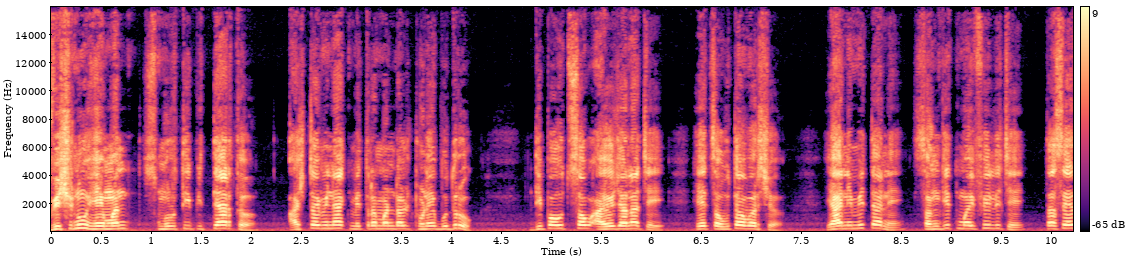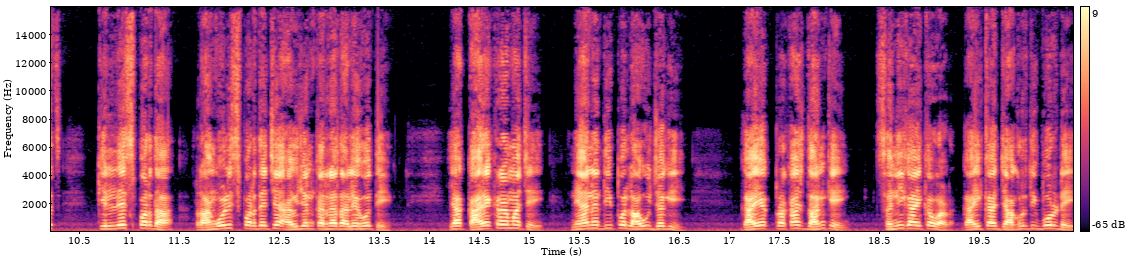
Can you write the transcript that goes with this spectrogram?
विष्णू हेमंत स्मृती पित्यार्थ अष्टविनायक मित्रमंडळ ठुणे बुद्रुक दीपोत्सव आयोजनाचे हे चौथं वर्ष. या निमित्ताने संगीत मैफिलीचे तसेच किल्ले स्पर्धा रांगोळी स्पर्धेचे आयोजन करण्यात आले होते. या कार्यक्रमाचे ज्ञानदीप लाऊ जगी गायक प्रकाश दानके सनी गायकवाड गायिका जागृती बोर्डे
